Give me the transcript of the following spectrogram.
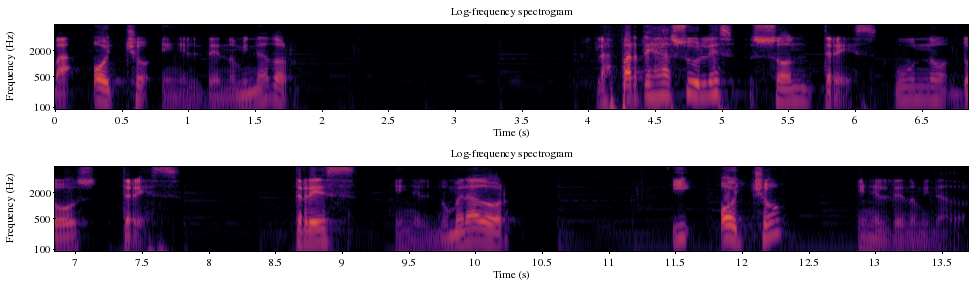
va 8 en el denominador. Las partes azules son 3. 1, 2, 3. 3 en el numerador y 8 en el denominador.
